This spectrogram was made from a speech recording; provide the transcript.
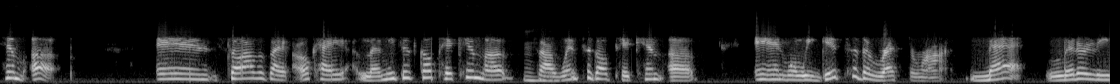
him up. And so I was like, okay, let me just go pick him up. So I went to go pick him up. And when we get to the restaurant, Matt literally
